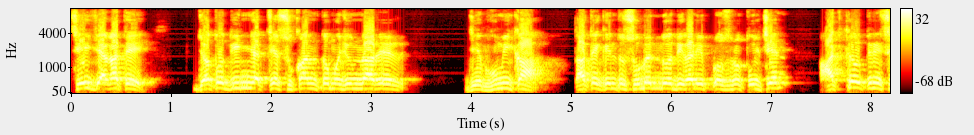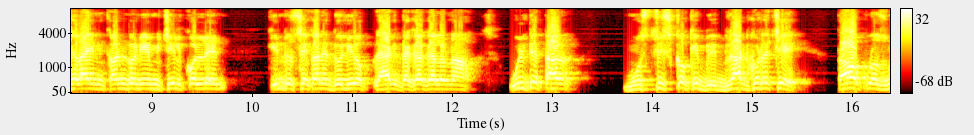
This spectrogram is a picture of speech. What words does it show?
সেই জায়গাতে যত দিন যাচ্ছে সুকান্ত মজুমদারের যে ভূমিকা, তাতে কিন্তু শুভেন্দু অধিকারী প্রশ্ন তুলছেন। আজকেও তিনি সেলাইন কাণ্ড নিয়ে মিছিল করলেন, কিন্তু সেখানে দলীয় ফ্ল্যাগ দেখা গেল না। উল্টে তার মস্তিষ্ক কি বিভ্রাট ঘটেছে, তাও প্রশ্ন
